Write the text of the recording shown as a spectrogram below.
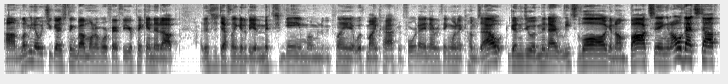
Um, let me know what you guys think about Modern Warfare if you're picking it up. This is definitely going to be a mixed game. I'm going to be playing it with Minecraft and Fortnite and everything when it comes out. going to do a midnight release vlog and unboxing and all that stuff.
